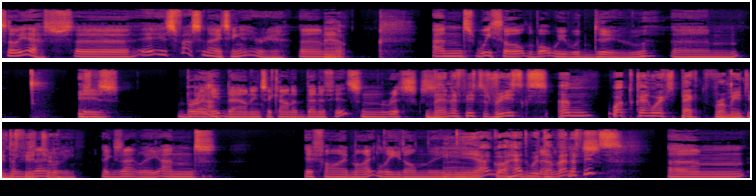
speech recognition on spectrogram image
so, yes, uh, it's a fascinating area. Um, Yeah. And we thought what we would do um, Is- break Yeah. it down into kind of benefits and risks. benefits, risks, and what can we expect from it in the future. exactly. Exactly. And if I might lead on the. Yeah, go ahead with the benefits. Um,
